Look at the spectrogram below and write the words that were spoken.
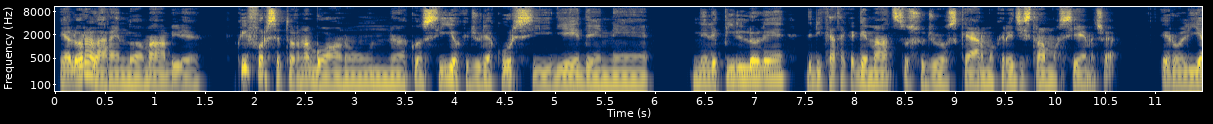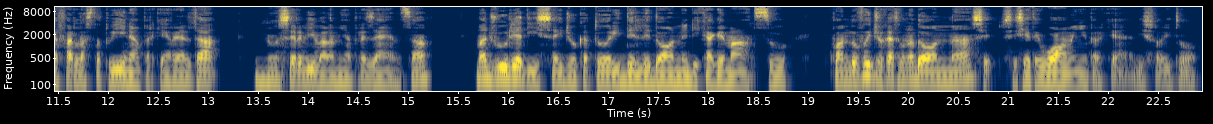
E allora la rendo amabile. Qui forse torna buono un consiglio che Giulia Cursi diede ne, nelle pillole dedicate a Kagematsu su giù lo schermo che registrammo assieme, cioè ero lì a fare la statuina perché in realtà non serviva la mia presenza, ma Giulia disse ai giocatori delle donne di Kagematsu quando voi giocate una donna, se, se siete uomini, perché di solito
